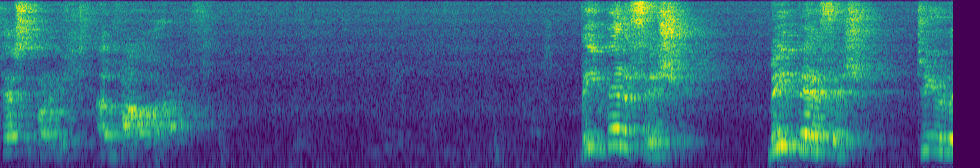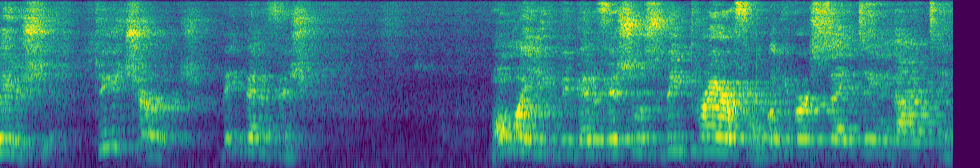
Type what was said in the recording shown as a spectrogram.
testimony of my life. Be beneficial. Be beneficial to your leadership, to your church, be beneficial. One way you can be beneficial is to be prayerful. Look at verses 18 and 19.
